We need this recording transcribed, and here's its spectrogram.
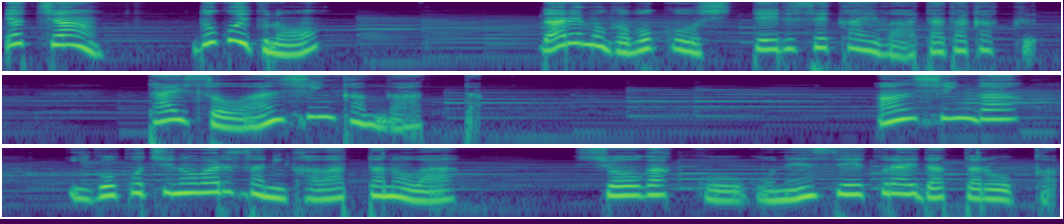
やっちゃん、どこ行くの？誰もが僕を知っている世界は温かく、大層安心感があった。安心が居心地の悪さに変わったのは、小学校5年生くらいだったろうか。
